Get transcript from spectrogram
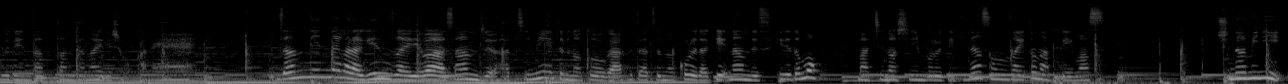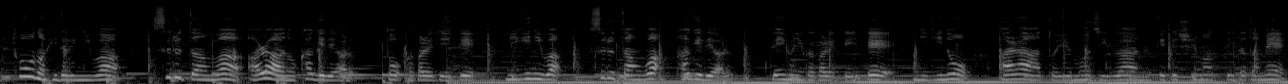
宮殿だったんじゃないでしょうかね。残念ながら現在では38メートルの塔が2つ残るだけなんですけれども街のシンボル的な存在となっています。ちなみに塔の左にはスルタンはアラーの影であると書かれていて右にはスルタンは影であるっていうふうに書かれていて右のアラーという文字が抜けてしまっていたため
